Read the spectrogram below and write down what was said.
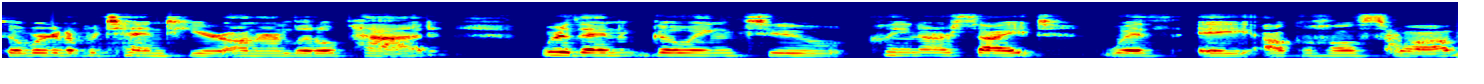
so we're going to pretend here on our little pad. We're then going to clean our site with a alcohol swab.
